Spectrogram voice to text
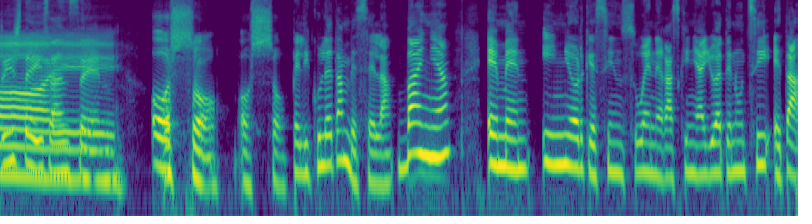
triste izan zen. Oso. Oso, pelikuletan bezala. Baina, hemen inork ezin zuen hegazkina joaten utzi eta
